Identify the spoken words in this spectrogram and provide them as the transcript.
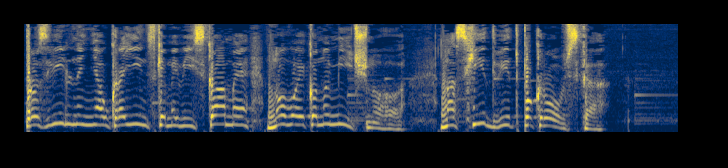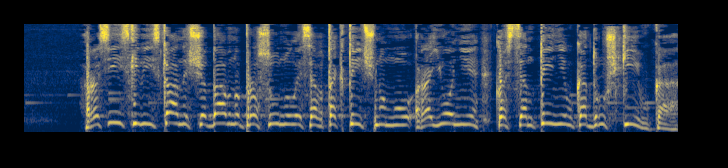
про звільнення українськими військами новоекономічного на схід від Покровська. Російські війська нещодавно просунулися в тактичному районі Костянтинівка-Дружківка.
